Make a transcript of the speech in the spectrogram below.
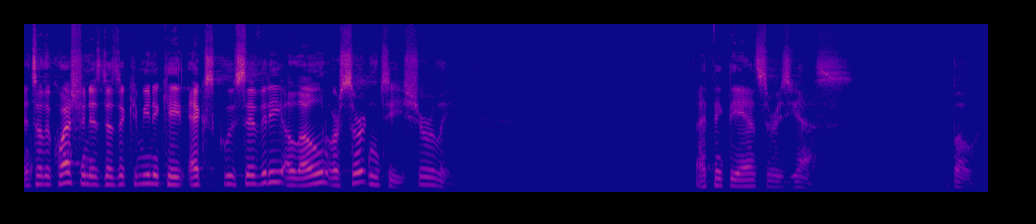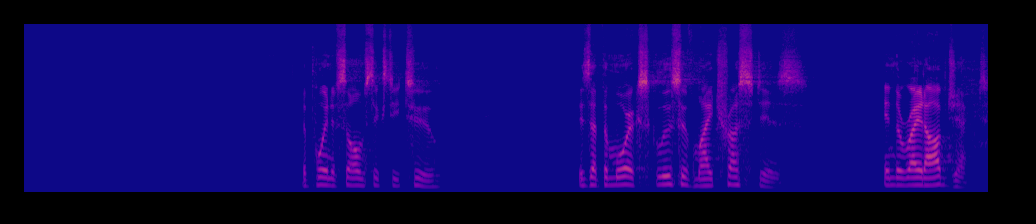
And so the question is does it communicate exclusivity, alone, or certainty, surely? I think the answer is yes, both. The point of Psalm 62 is that the more exclusive my trust is in the right object,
